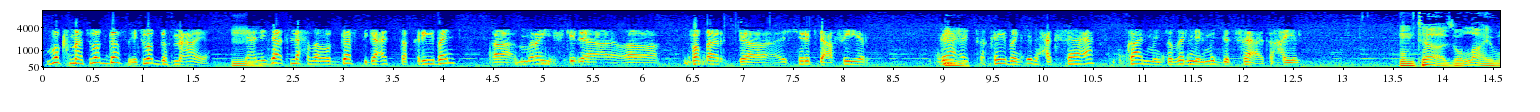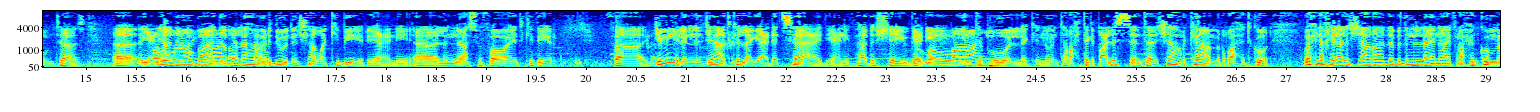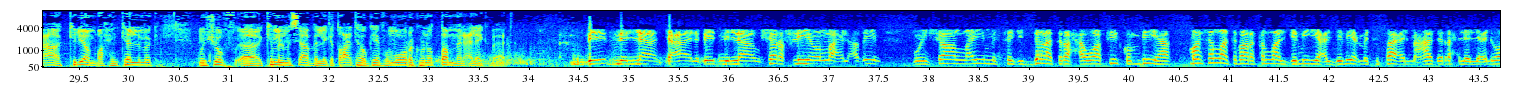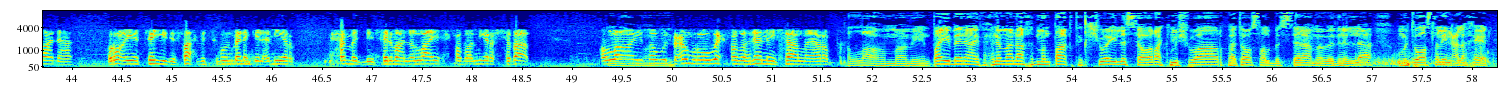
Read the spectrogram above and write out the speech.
وقت ما توقف يتوقف معايا مم. يعني جات لحظة وقفت قعدت تقريبا آه مريح كذا آه فطرت آه شربت عصير قاعد تقريبا كذا حق ساعة وكان منتظرني لمدة ساعة تخيل ممتاز والله ممتاز آه يعني هذه والله المبادرة لها. مردود إن شاء الله كبير يعني آه للناس وفوائد كثير فجميل إن الجهات كلها قاعدة تساعد يعني في هذا الشيء وقاعدين. ينتبهون لك إنه أنت راح تقطع. لسه أنت شهر كامل راح تكون. وإحنا خلال الشهر هذا بإذن الله نايف راح نكون معاك. كل يوم راح نكلمك ونشوف آه كم المسافة اللي قطعتها وكيف أمورك ونطمن عليك بعد. بإذن الله تعالى بإذن الله. وشرف لي والله العظيم. وإن شاء الله أي مستجدات راح أوافيكم بها ما شاء الله تبارك الله الجميع الجميع متفاعل مع هذه الرحلة اللي عنوانها. رؤية سيدي صاحب السمو الملك الأمير محمد بن سلمان. الله يحفظ أمير الشباب. الله يطول. بعمره ويحفظه لنا إن شاء الله يا رب. اللهم آمين. طيب يا نايف إحنا ما ناخذ من طاقتك شوي لسه وراك مشوار فتوصل بالسلامة بإذن الله ومتواصلين على خير.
